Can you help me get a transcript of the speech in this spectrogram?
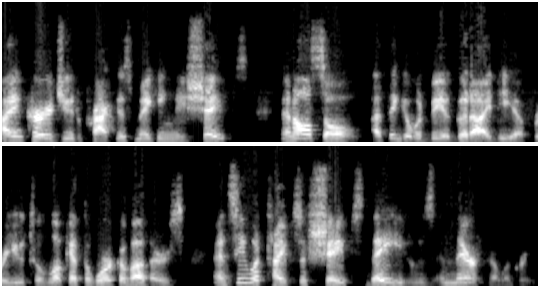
I encourage you to practice making these shapes, and also I think it would be a good idea for you to look at the work of others and see what types of shapes they use in their filigree.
